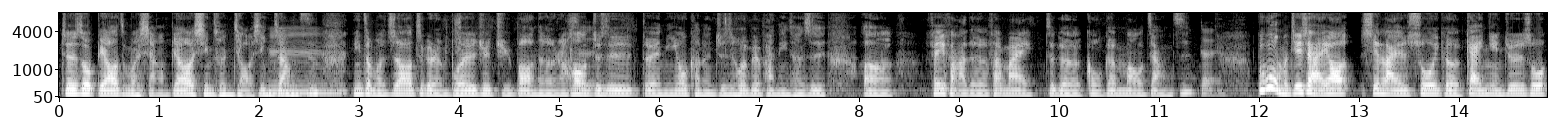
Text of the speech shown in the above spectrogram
就是说不要这么想，不要心存侥幸这样子。嗯、你怎么知道这个人不会去举报呢？然后就是，是对你有可能就是会被判定成是呃非法的贩卖这个狗跟猫这样子。对。不过，我们接下来要先来说一个概念，就是说，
